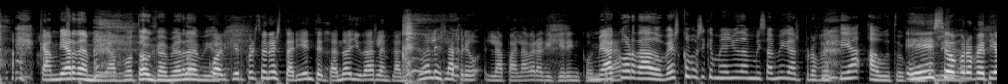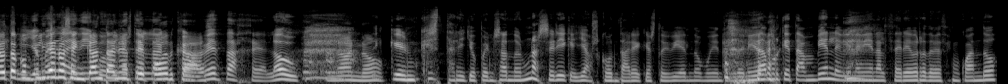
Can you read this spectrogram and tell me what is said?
cambiar de amigas, botón, cambiar de amigas. Cualquier persona estaría intentando ayudarla en plan, ¿cuál es la, palabra que quiere encontrar? Me he acordado, ¿ves cómo sí que me ayudan mis amigas? Profecía autocumplida. Eso, profecía autocumplida, nos encanta en fíjate este la podcast. cabeza, hello. No, no. ¿Qué, ¿En qué estaré yo pensando? En una serie que ya os contaré que estoy viendo, muy entretenida, porque también le viene bien al cerebro de vez en cuando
